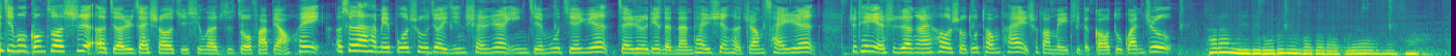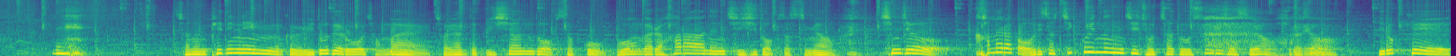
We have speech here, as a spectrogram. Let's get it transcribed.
艺节目工作室二九日在首尔举行了制作发表会，而虽然还没播出，就已经承认因节目结缘，在热恋的南泰炫和张才仁，这天也是认爱后首度同台，受到媒体的高度关注。 사람 일이 모르는 거더라고요. 그래서 네. 저는 PD님 그 의도대로 정말 저희한테 미션도 없었고 무언가를 하라는 지시도 없었으며 심지어 카메라가 어디서 찍고 있는지조차도 숨기셨어요. 그래서 이렇게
